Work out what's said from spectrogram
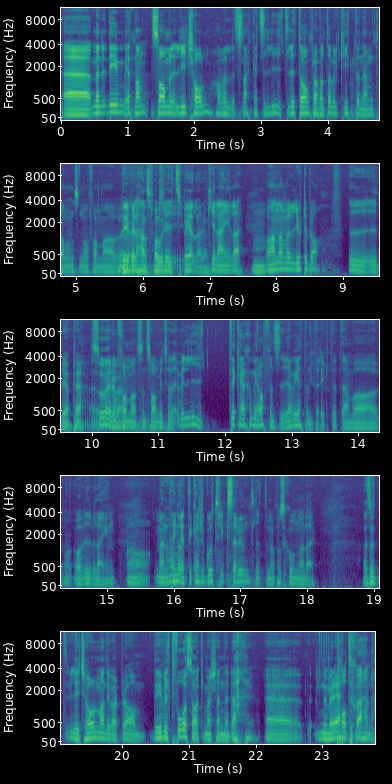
Eh, men det, är ett namn, Samuel Lidsholm har väl snackats lite, lite om, framförallt har väl Kitten nämnt honom som någon form av Det är väl eh, hans ki- favoritspelare. kille han gillar. Mm. Och han har väl gjort det bra i, i BP. Så är det Någon väl. form av central mittfältare. Väl lite kanske mer offensiv, jag vet inte riktigt, än vad, Ja. vad vi vill ha in. Ja. Men Han tänk att det kanske går att trixa runt lite med positionerna där. Alltså Lidsholm hade ju varit bra. Det är väl två saker man känner där. Eh, nummer ett, Poddstjärna.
